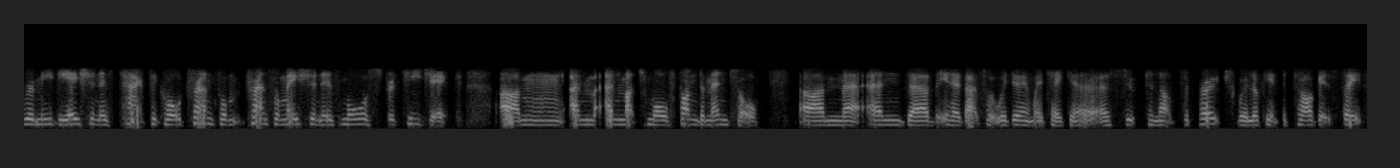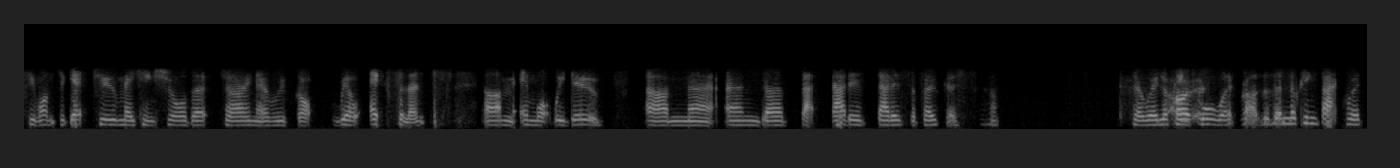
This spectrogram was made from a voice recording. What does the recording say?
Remediation is tactical. Transformation is more strategic, um, and much more fundamental. Um, and uh, you know, that's what we're doing. We're taking a soup to nuts approach. We're looking at the target states we want to get to, making sure that, uh, you know, we've got real excellence um, in what we do. Uh, and that is the focus. So we're looking forward rather than looking backwards.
